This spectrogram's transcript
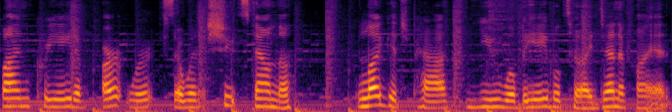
fun creative artwork. So, when it shoots down the luggage path, you will be able to identify it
